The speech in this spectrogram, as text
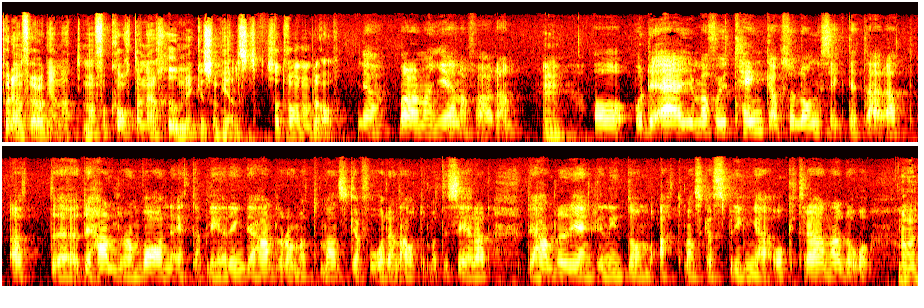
på den frågan att man får korta ner hur mycket som helst så att vanan blir av. Ja, bara man genomför den. Mm. Och, och det är ju, man får ju tänka också långsiktigt där att, att eh, det handlar om vaneetablering. Det handlar om att man ska få den automatiserad. Det handlar egentligen inte om att man ska springa och träna då. Nej.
